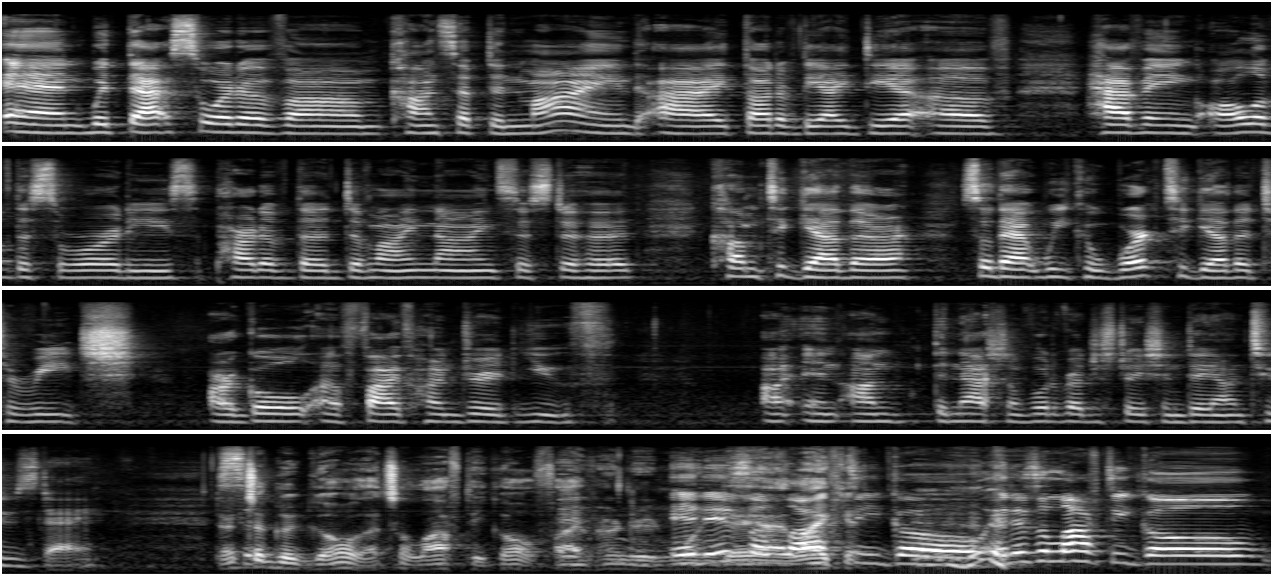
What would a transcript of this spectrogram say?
And with that sort of um, concept in mind, I thought of the idea of having all of the sororities, part of the Divine Nine Sisterhood, come together so that we could work together to reach our goal of 500 youth uh, in, on the National Voter Registration Day on Tuesday. That's a good goal. That's a lofty goal. 500 in one It is day. a I like lofty it. goal. it is a lofty goal.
